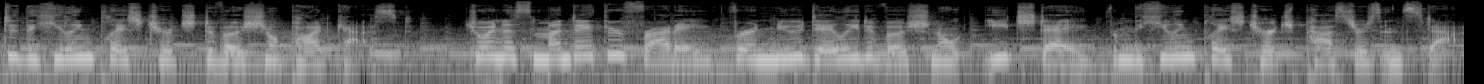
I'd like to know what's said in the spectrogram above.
to the Healing Place Church Devotional Podcast. Join us Monday through Friday for a new daily devotional each day from the Healing Place Church pastors and staff.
